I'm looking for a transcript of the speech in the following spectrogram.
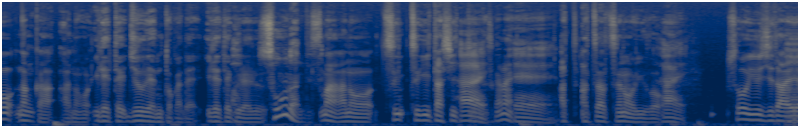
をなんかあの入れて10円とかで入れてくれる。そうなんですまああのつ継ぎ足しっていうんですかね、はい。えー、熱々のお湯を、はい、そういう時代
